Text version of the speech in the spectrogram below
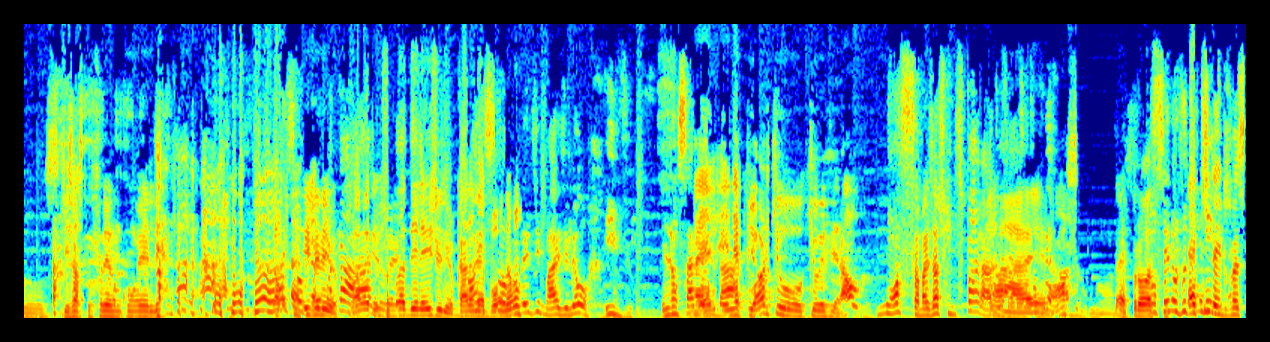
Pros que já sofreram com ele. Vai sofrer Juninho, fala, velho. fala dele aí, Juninho. O cara Vai não é bom, não? demais, ele é horrível. Ele não sabe ele, andar. ele é pior que o, que o Everaldo? Nossa, mas acho que disparado. Ah, é. mano. É Eu próximo. não sei nos É últimos que- tempos, mas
